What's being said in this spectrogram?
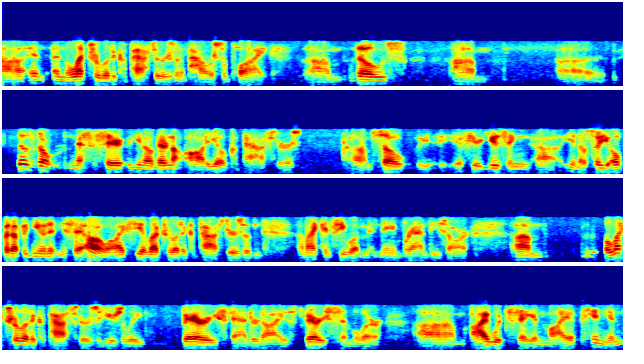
uh, and, electrolytic capacitors in a power supply. Um, those um, uh, those don't necessarily, you know, they're not audio capacitors. Um, so if you're using, uh, you know, so you open up a unit and you say, oh, well, I see electrolytic capacitors and, and I can see what name brand these are. Um, electrolytic capacitors are usually very standardized, very similar. Um, I would say, in my opinion,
